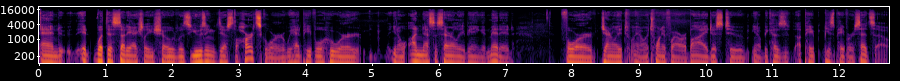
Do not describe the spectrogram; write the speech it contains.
And it what this study actually showed was using just the heart score, we had people who were you know unnecessarily being admitted for generally tw- you know a 24 hour buy just to you know because a piece of paper said so.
